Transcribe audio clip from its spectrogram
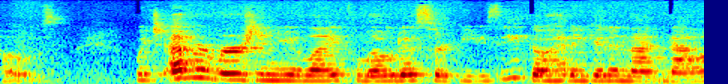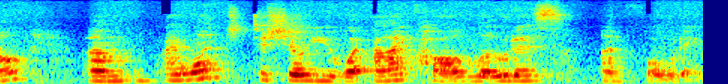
pose. Whichever version you like, lotus or easy, go ahead and get in that now. Um, I want to show you what I call lotus unfolding.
